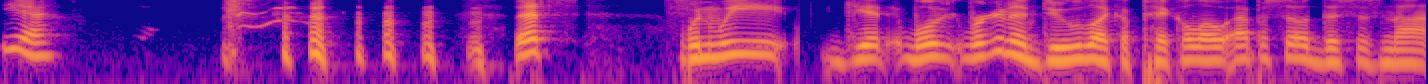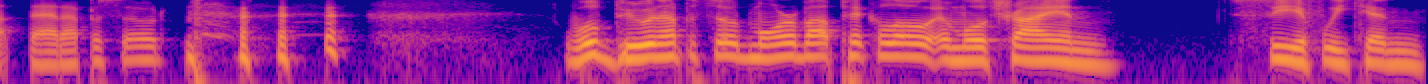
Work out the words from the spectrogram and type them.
Yeah. That's when we get we're, we're going to do like a Piccolo episode. This is not that episode. we'll do an episode more about Piccolo, and we'll try and see if we can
